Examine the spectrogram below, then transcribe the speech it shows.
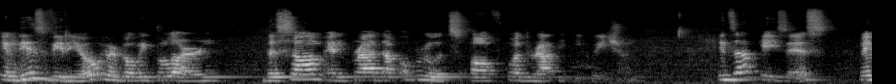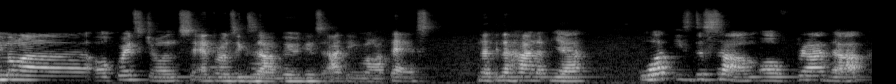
In this video, we're going to learn the sum and product of roots of quadratic equation. In some cases, may mga o questions sa entrance exam, ngayon din sa ating mga test, na tinahanap niya, what is the sum of product,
